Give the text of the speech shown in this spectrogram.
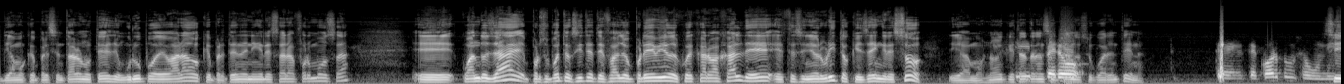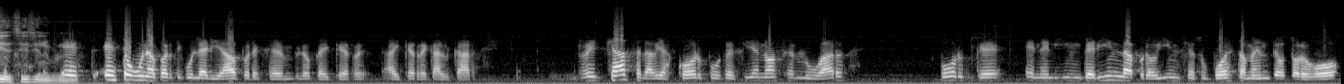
digamos que presentaron ustedes de un grupo de varados que pretenden ingresar a Formosa, cuando ya, por supuesto, existe este fallo previo del juez Carvajal de este señor Britos que ya ingresó, digamos, ¿no? El que está transitando su cuarentena te, corto un segundito. Sí, sí, sí, no esto es una particularidad, por ejemplo, que hay que, hay que recalcar. Rechaza la habeas corpus, decide no hacer lugar porque en el interín la provincia supuestamente otorgó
